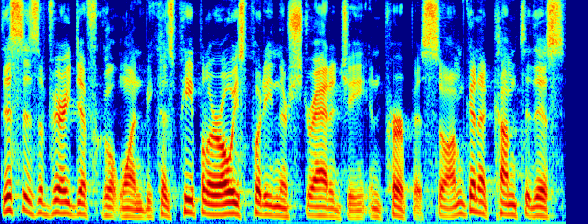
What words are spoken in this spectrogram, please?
this is a very difficult one because people are always putting their strategy in purpose. So I'm going to come to this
